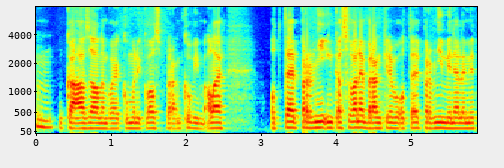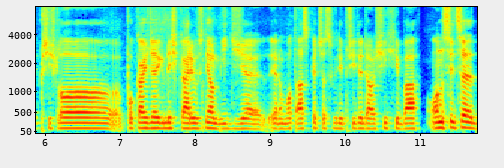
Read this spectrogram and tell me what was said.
hmm. ukázal nebo jak komunikoval s Brankovým, ale od té první inkasované branky nebo od té první limit přišlo po každé, když Karius měl mít, že jenom otázka času, kdy přijde další chyba. On sice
